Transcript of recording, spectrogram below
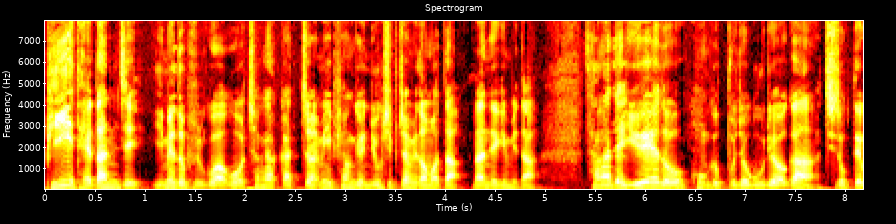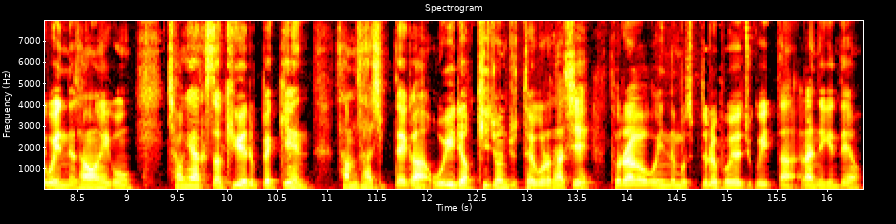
비대단지임에도 불구하고 청약 가점이 평균 60점이 넘었다라는 얘기입니다. 상한제 이외에도 공급 부족 우려가 지속되고 있는 상황이고 청약서 기회를 뺏긴 3, 40대가 오히려 기존 주택으로 다시 돌아가고 있는 모습들을 보여주고 있다라는 얘기인데요.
